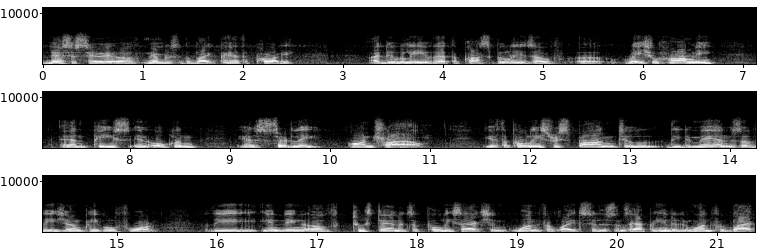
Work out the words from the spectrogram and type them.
necessary, of members of the Black Panther Party. I do believe that the possibilities of uh, racial harmony and peace in Oakland is certainly on trial. If the police respond to the demands of these young people for the ending of two standards of police action, one for white citizens apprehended and one for black,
